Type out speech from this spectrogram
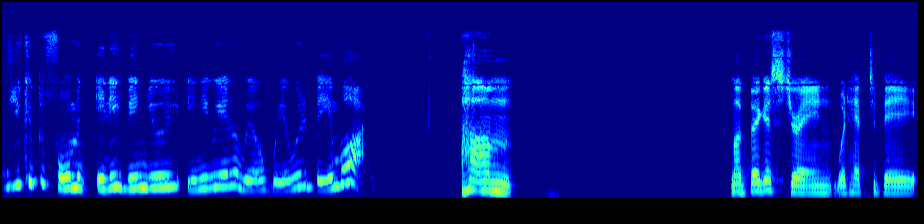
If you could perform in any venue anywhere in the world, where would it be and why? Um, my biggest dream would have to be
